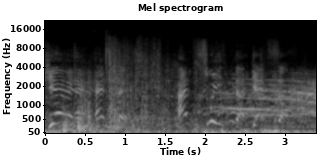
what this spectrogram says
Chiede Hestes! And sweep the Getzer! Hestes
